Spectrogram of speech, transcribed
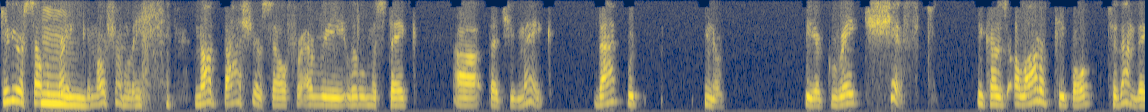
give yourself mm. a break hmm. emotionally, not bash yourself for every little mistake uh, that you make. That would, you know, be a great shift because a lot of people, to them, they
